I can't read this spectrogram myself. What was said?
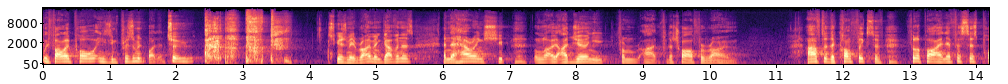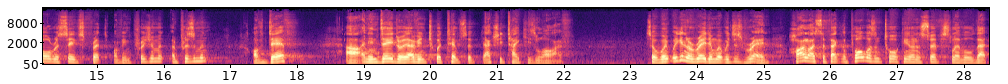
we followed Paul in his imprisonment by the two, excuse me, Roman governors and the harrowing ship uh, journey from, uh, for the trial for Rome. After the conflicts of Philippi and Ephesus, Paul receives threat of imprisonment, imprisonment of death, uh, and indeed there are even two attempts to actually take his life. So we're going to read, and what we just read highlights the fact that Paul wasn't talking on a surface level that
